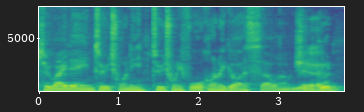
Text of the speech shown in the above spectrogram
218, 220, 224 kind of guys. So um, should Yeah. be good.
